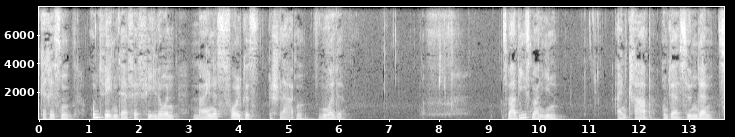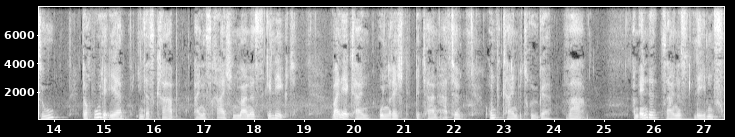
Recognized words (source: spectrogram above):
gerissen und wegen der Verfehlungen meines Volkes geschlagen wurde. Zwar wies man ihn ein Grab unter Sündern zu, doch wurde er in das Grab eines reichen Mannes gelegt, weil er kein Unrecht getan hatte und kein Betrüger war. Am Ende seines Lebens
